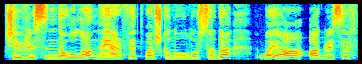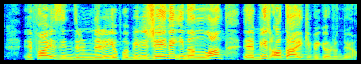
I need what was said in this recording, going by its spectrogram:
çevresinde olan eğer FED Başkanı olursa da bayağı agresif e, faiz indirimleri yapabileceğine inanılan e, bir aday gibi görünüyor.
